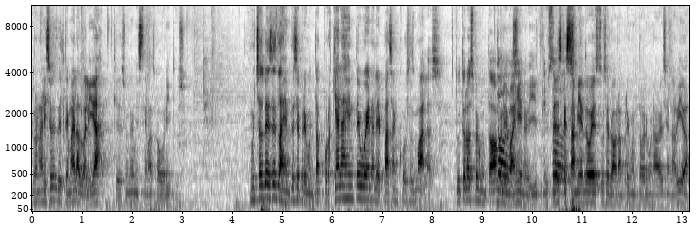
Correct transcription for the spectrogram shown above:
lo analizo desde el tema de la dualidad, que es uno de mis temas favoritos. Muchas veces la gente se pregunta por qué a la gente buena le pasan cosas malas. Tú te lo has preguntado, me lo Todos. imagino, y, Y ustedes que todos. están viendo esto se lo habrán preguntado alguna vez en la vida.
